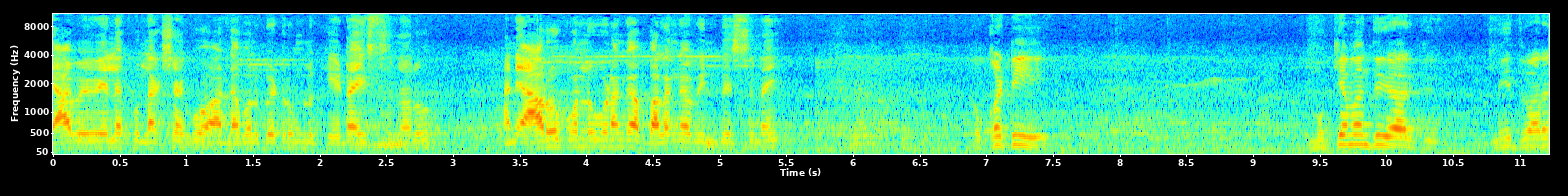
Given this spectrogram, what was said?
యాభై వేలకు లక్షకు ఆ డబుల్ బెడ్రూమ్లు కేటాయిస్తున్నారు అనే ఆరోపణలు కూడా బలంగా వినిపిస్తున్నాయి. ఒకటి ముఖ్యమంత్రి గారికి మీ ద్వారా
